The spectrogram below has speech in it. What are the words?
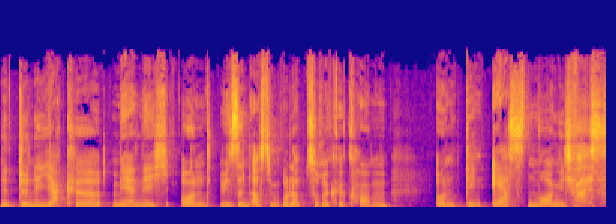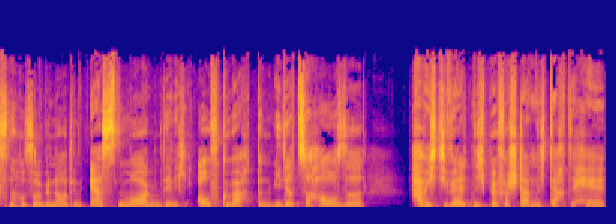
eine dünne Jacke, mehr nicht. Und wir sind aus dem Urlaub zurückgekommen. Und den ersten Morgen, ich weiß es noch so genau, den ersten Morgen, den ich aufgewacht bin, wieder zu Hause, habe ich die Welt nicht mehr verstanden. Ich dachte, hä,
